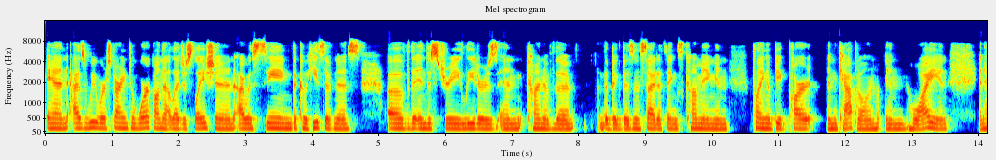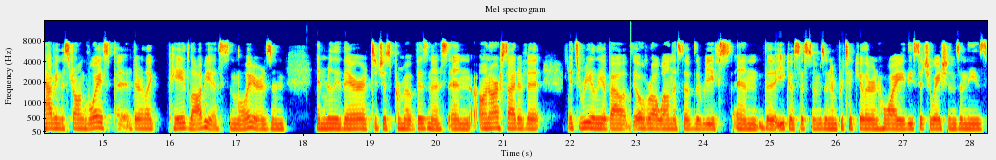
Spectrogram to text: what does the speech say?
And as we were starting to work on that legislation, I was seeing the cohesiveness of the industry leaders and kind of the the big business side of things coming and playing a big part in the capital in, in Hawaii and and having the strong voice but they're like paid lobbyists and lawyers and and really there to just promote business and on our side of it it's really about the overall wellness of the reefs and the ecosystems and in particular in Hawaii these situations and these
